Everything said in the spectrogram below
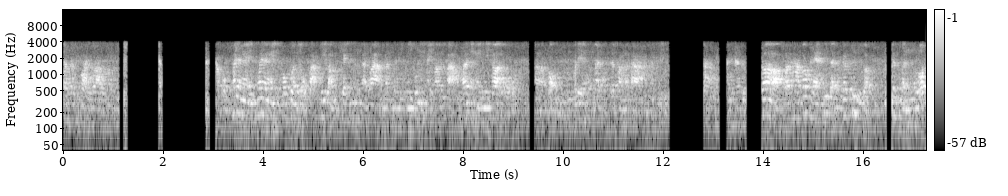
ถ้าจะปล่อยว่า ครับผมถ้ายังไงถ้ายังไงเขาควรจะฝากที่เราเช็คนิดนึงกันว่ามันมีมีผู้นี้ใช้บ้างหรือเปล่า ก็เดี๋ยวเอ่องเขาเรียกมได้ผมจะทำราคาก็ราคาก็แพงที่แต่มันก็ขึ้นอยู่กับมันเหมือนรถ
